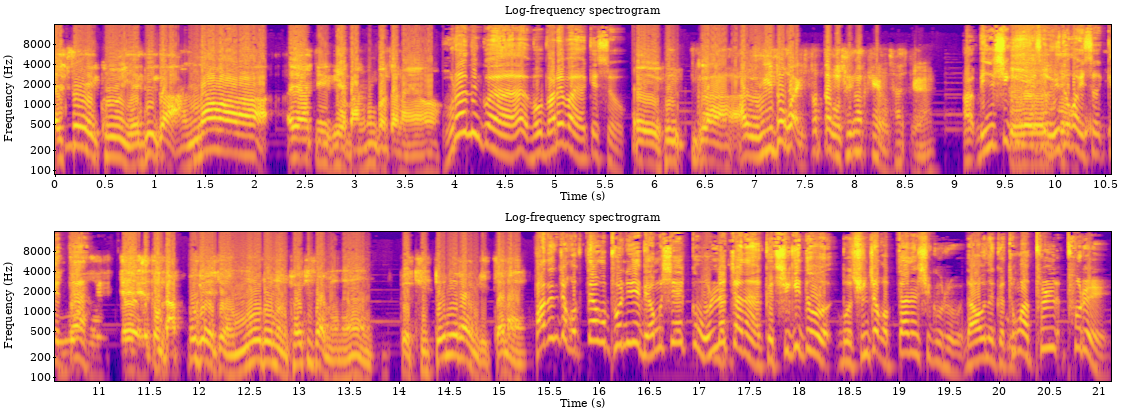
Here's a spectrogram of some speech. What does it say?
애초에 그 얘기가 안 나와야지 이게 맞는 거잖아요. 뭐라는 거야? 뭐 말해봐요, 계속. 예, 그, 그니까, 의도가 있었다고 생각해요, 사실. 아, 민식이에서 그, 의도가 그, 있었겠다. 예, 좀 나쁘게 좀 음모론을 펼치자면은, 그 뒷돈이라는 게 있잖아요. 받은 적 없다고 본인이 명시했고 올렸잖아. 그 지기도 뭐 준 적 없다는 식으로 나오는 그 통화 풀, 풀을.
